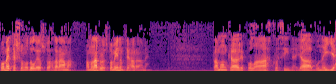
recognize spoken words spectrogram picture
pometeš ono dole, jel, što harama, pa mu nabroj, spomenom te harame. Pa on kaže, polako, sine, ja, buneje,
